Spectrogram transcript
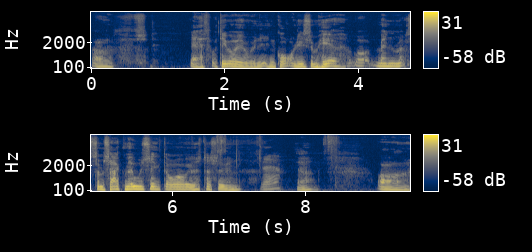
Og, ja, og det var jo en, en gård ligesom her, og, men som sagt med udsigt over Østersøen. Ja. Ja. Og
